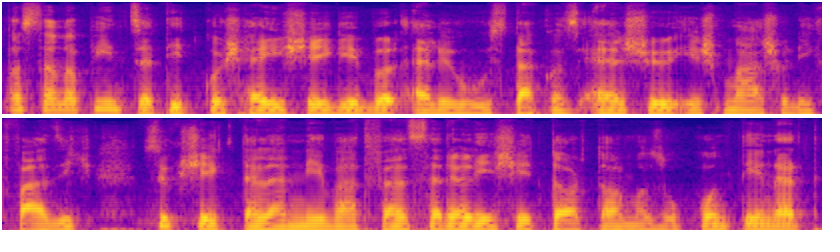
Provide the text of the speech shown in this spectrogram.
aztán a pince titkos helyiségéből előhúzták az első és második fázis szükségtelenné vált felszerelését tartalmazó konténert,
